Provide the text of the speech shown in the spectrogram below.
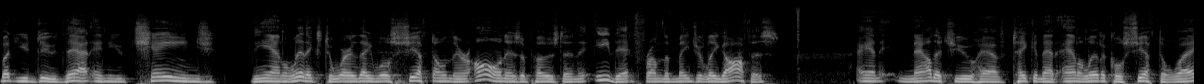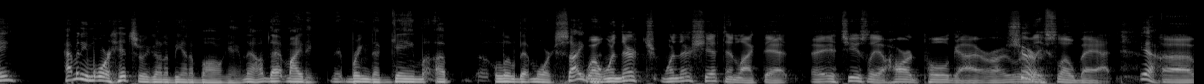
but you do that and you change the analytics to where they will shift on their own as opposed to an edict from the major league office. And now that you have taken that analytical shift away, how many more hits are going to be in a ball game? Now that might bring the game up a little bit more excitement. Well, when they're when they're shifting like that, it's usually a hard pull guy or a Sure. really slow bat. Yeah. uh,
